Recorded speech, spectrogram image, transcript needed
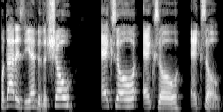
But that is the end of the show. XO, XO, XO.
